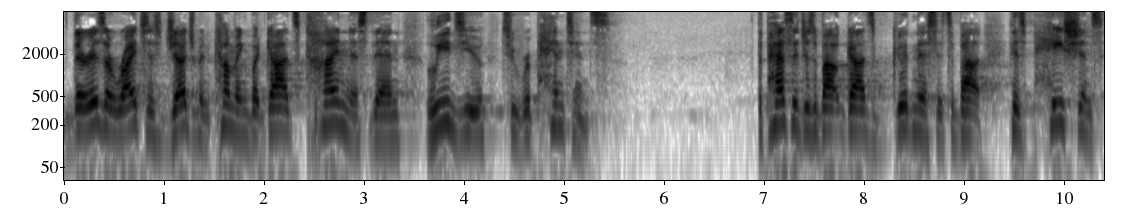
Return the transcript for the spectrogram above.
There is a righteous judgment coming, but God's kindness then leads you to repentance. The passage is about God's goodness. It's about his patience.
